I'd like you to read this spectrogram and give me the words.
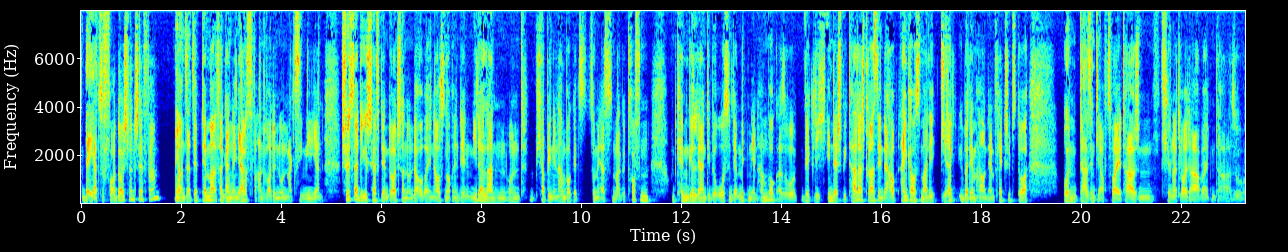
der ja zuvor Deutschlandchef war. Ja, und seit September vergangenen Jahres verantwortet nun Maximilian Schüssler die Geschäfte in Deutschland und darüber hinaus noch in den Niederlanden. Und ich habe ihn in Hamburg jetzt zum ersten Mal getroffen und kennengelernt. Die Büros sind ja mitten in Hamburg, also wirklich in der Spitalerstraße, in der Haupteinkaufsmeile, direkt über dem H&M Flagship Store. Und da sind die auf zwei Etagen, 400 Leute arbeiten da. Also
